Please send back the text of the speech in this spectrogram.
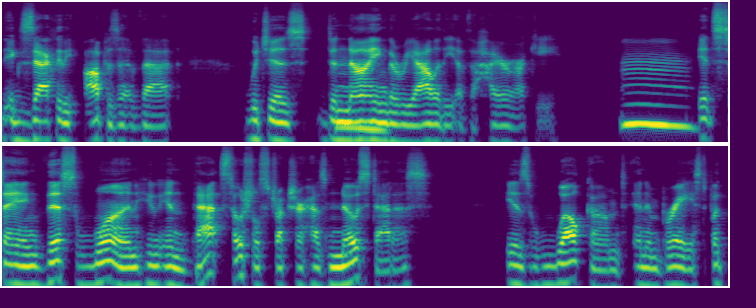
exactly the opposite of that, which is denying the reality of the hierarchy. Mm, It's saying this one who in that social structure has no status is welcomed and embraced, but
